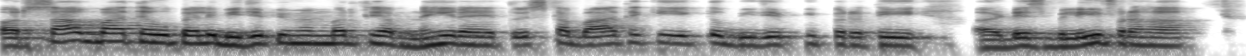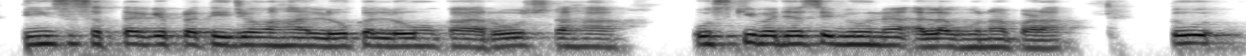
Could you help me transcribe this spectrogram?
और साफ़ बात है, वो पहले बीजेपी मेंबर थे, अब नहीं रहे। तो इसका बात है कि एक तो बीजेपी प्रति डिसबिलीफ रहा 370 के प्रति जो वहाँ लोकल लोगों का रोष रहा, उसकी वजह से भी उन्हें अलग होना पड़ा। तो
